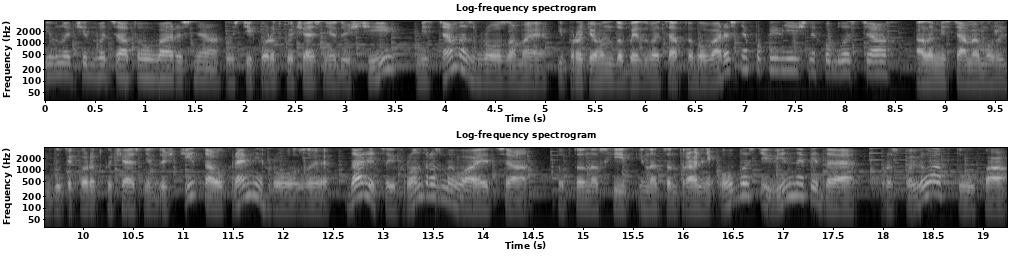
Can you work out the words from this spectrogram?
і вночі 20 вересня густі короткочасні дощі місцями з грозами, і протягом доби 20 вересня по північних областях, але місцями можуть бути короткочасні дощі та окремі грози. Далі цей фронт розмивається, тобто на схід і на центральній області він не піде, розповіла Птуха.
